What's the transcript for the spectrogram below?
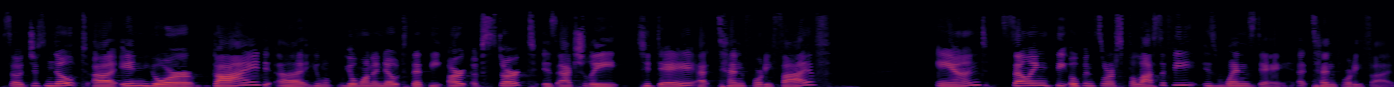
So just note uh, in your guide, uh, you, will want to note that the art of start is actually today at 1045, and selling the open source philosophy is Wednesday at 1045.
